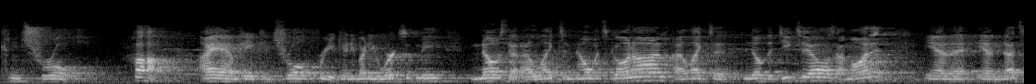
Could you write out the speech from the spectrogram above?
control. Ha! I am a control freak. Anybody who works with me knows that. I like to know what's going on. I like to know the details. I'm on it. And, uh, and that's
